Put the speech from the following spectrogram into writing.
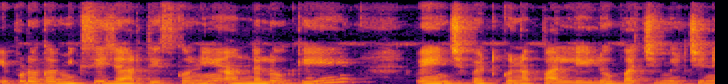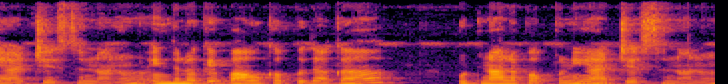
ఇప్పుడు ఒక మిక్సీ జార్ తీసుకొని అందులోకి వేయించి పెట్టుకున్న పల్లీలు, పచ్చిమిర్చిని యాడ్ చేస్తున్నాను. ఇందులోకి పావు కప్పు దాకా పుట్నాల పప్పుని యాడ్ చేస్తున్నాను.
